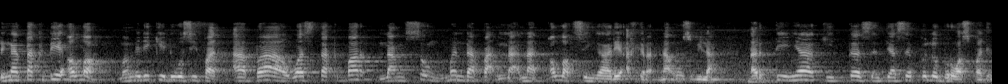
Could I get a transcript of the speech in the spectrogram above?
dengan takdir Allah memiliki dua sifat. Aba wastakbar langsung mendapat laknat Allah sehingga hari akhirat. Na'udzubillah. Artinya kita sentiasa perlu berwaspada.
